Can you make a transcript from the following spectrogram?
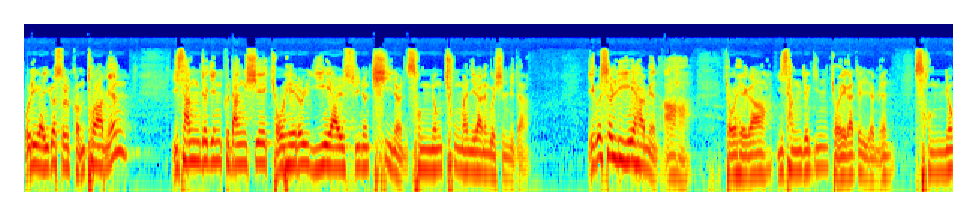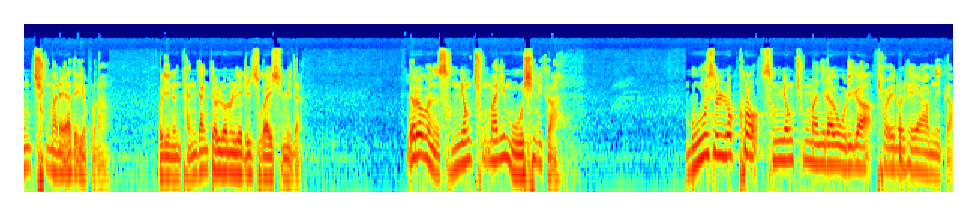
우리가 이것을 검토하면 이상적인 그 당시의 교회를 이해할 수 있는 키는 성령 충만이라는 것입니다. 이것을 이해하면 아 교회가 이상적인 교회가 되려면 성령 충만해야 되겠구나. 우리는 당장 결론을 내릴 수가 있습니다. 여러분, 성령 충만이 무엇입니까? 무엇을 놓고 성령 충만이라고 우리가 표현을 해야 합니까?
